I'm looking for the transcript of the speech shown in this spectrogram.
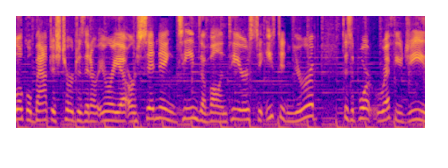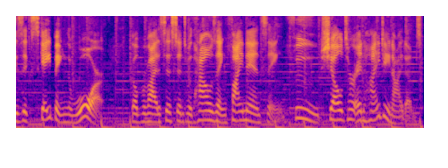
Local Baptist churches in our area are sending teams of volunteers to Eastern Europe to support refugees escaping the war. They'll provide assistance with housing, financing, food, shelter, and hygiene items.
